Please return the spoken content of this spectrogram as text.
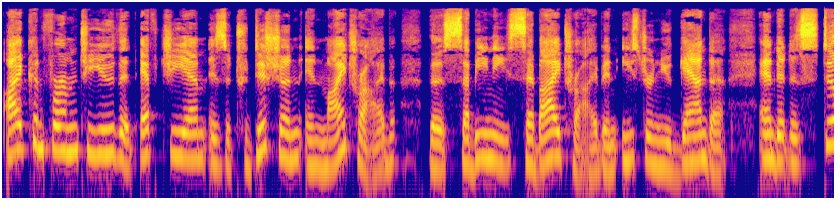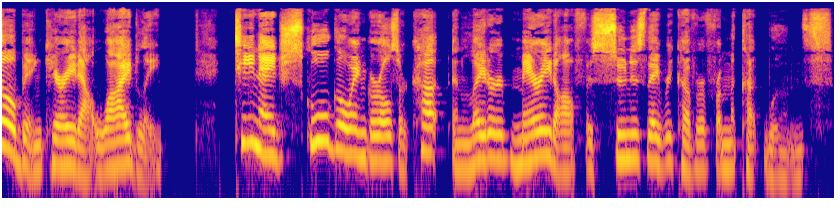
I confirm to you that FGM is a tradition in my tribe, the Sabini Sebai tribe in eastern Uganda, and it is still being carried out widely. Teenage school-going girls are cut and later married off as soon as they recover from the cut wounds.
